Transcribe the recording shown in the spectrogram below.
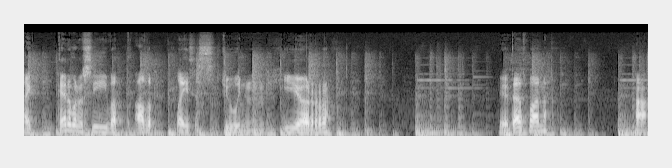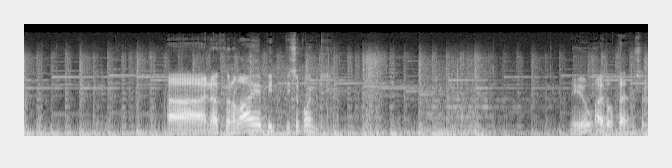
I kind of want to see what other places do in here. Yeah, that one. Huh. Uh, not gonna lie, a bit disappointed. New? I thought that was an...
